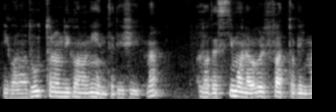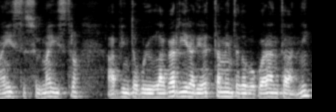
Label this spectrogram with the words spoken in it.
dicono tutto e non dicono niente di film, lo testimonia proprio il fatto che il maestro, il maestro ha vinto la carriera direttamente dopo 40 anni.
